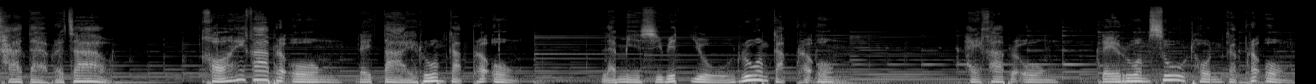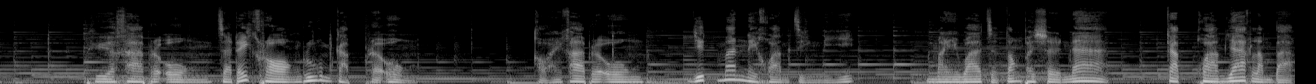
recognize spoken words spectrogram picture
ข้าแต่พระเจ้า ขอให้ข้าพระองค์ได้ตายร่วมกับพระองค์ และมีชีวิตอยู่ร่วมกับพระองค์ ให้ข้าพระองค์ได้ร่วมสู้ทนกับพระองค์ เพื่อข้าพระองค์จะได้ครองร่วมกับพระองค์ ขอให้ข้าพระองค์ยึดมั่นในความจริงนี้ ไม่ว่าจะต้องเผชิญหน้ากับความยากลำบาก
